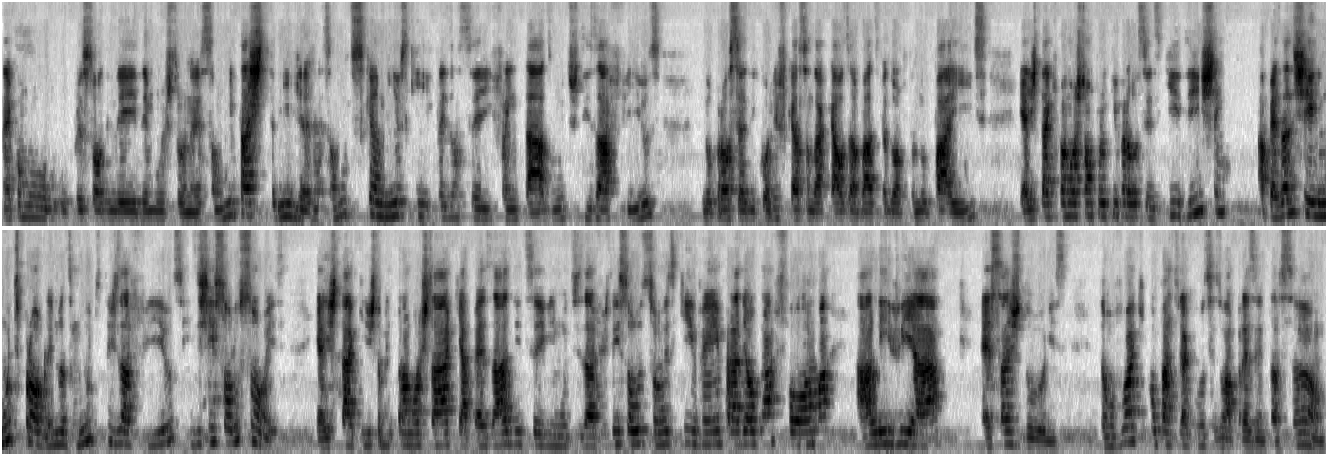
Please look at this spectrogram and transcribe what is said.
né, como o pessoal de MEI demonstrou, né, são muitas trilhas, né, são muitos caminhos que precisam ser enfrentados, muitos desafios no processo de codificação da causa básica do óbito no país. E a gente está aqui para mostrar um pouquinho para vocês que existem, apesar de terem muitos problemas, muitos desafios, existem soluções. E a gente está aqui justamente para mostrar que, apesar de serem muitos desafios, tem soluções que vêm para, de alguma forma, aliviar essas dores. Então, vou aqui compartilhar com vocês uma apresentação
